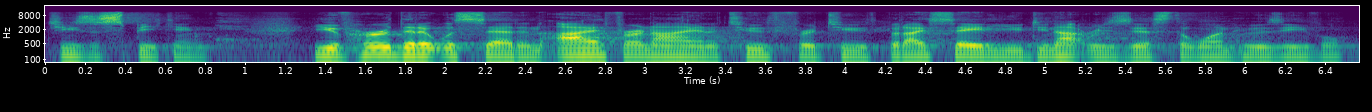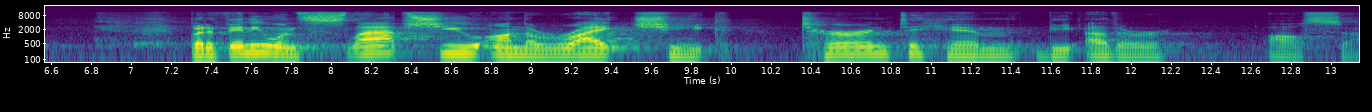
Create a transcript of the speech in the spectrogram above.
Jesus speaking. You have heard that it was said, an eye for an eye and a tooth for a tooth. But I say to you, do not resist the one who is evil. But if anyone slaps you on the right cheek, turn to him the other also.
